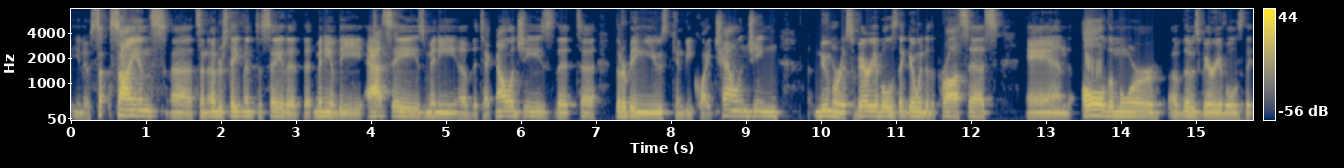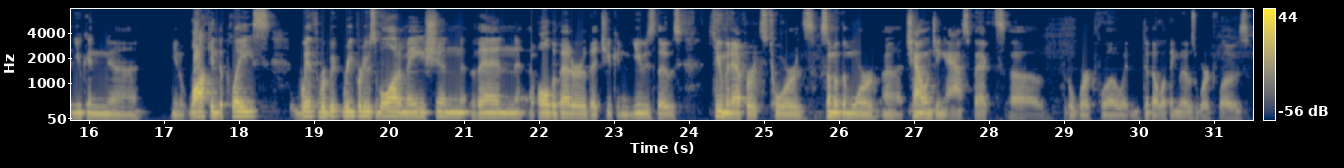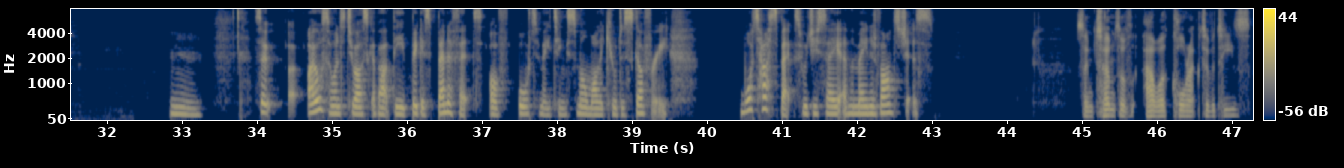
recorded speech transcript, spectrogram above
You know, science, uh, it's an understatement to say that, that many of the assays, many of the technologies that, uh, that are being used can be quite challenging, numerous variables that go into the process, and all the more of those variables that you can, uh, you know, lock into place with re- reproducible automation, then all the better that you can use those human efforts towards some of the more uh, challenging aspects of the workflow and developing those workflows. Mm. So, uh, I also wanted to ask about the biggest benefits of automating small molecule discovery. What aspects would you say are the main advantages? So, in terms of our core activities,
